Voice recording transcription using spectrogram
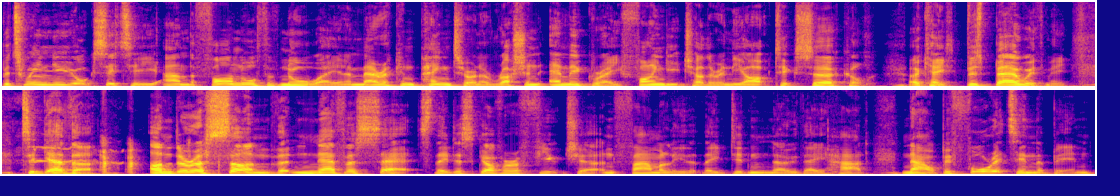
Between New York City and the far north of Norway, an American painter and a Russian emigre find each other in the Arctic Circle. Okay, just bear with me. Together, under a sun that never sets, they discover a future and family that they didn't know they had. Now, before it's in the bin,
